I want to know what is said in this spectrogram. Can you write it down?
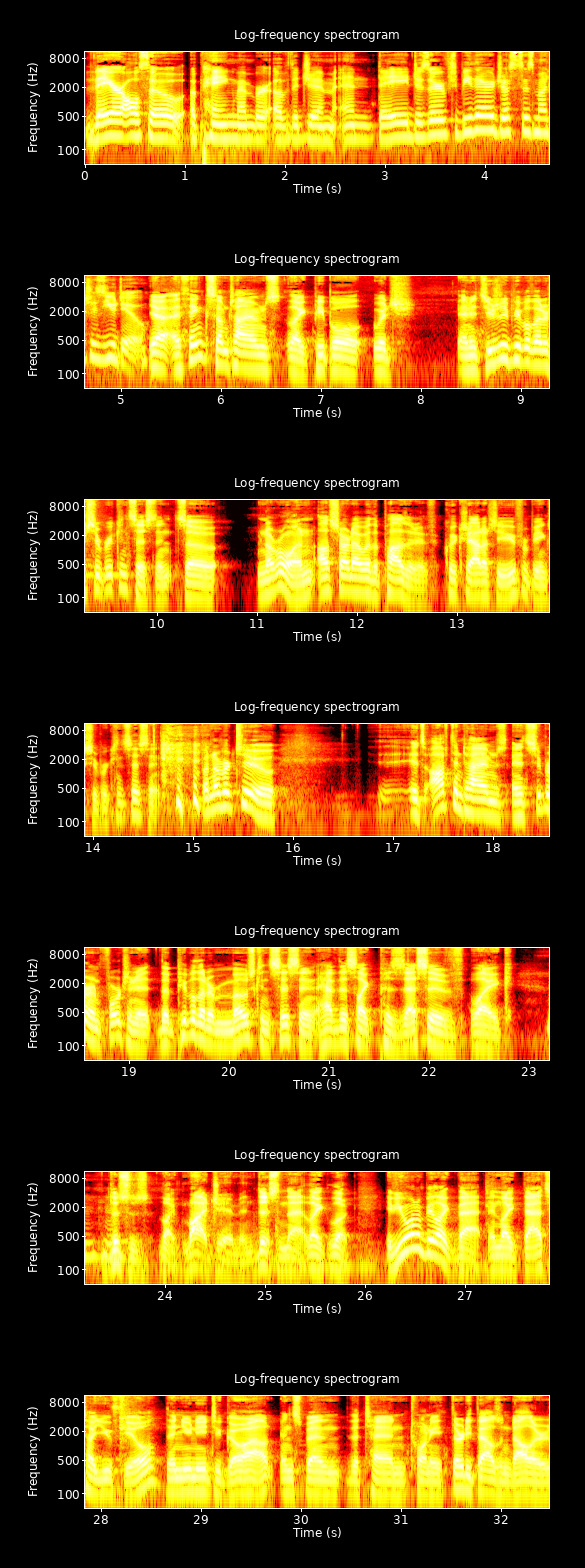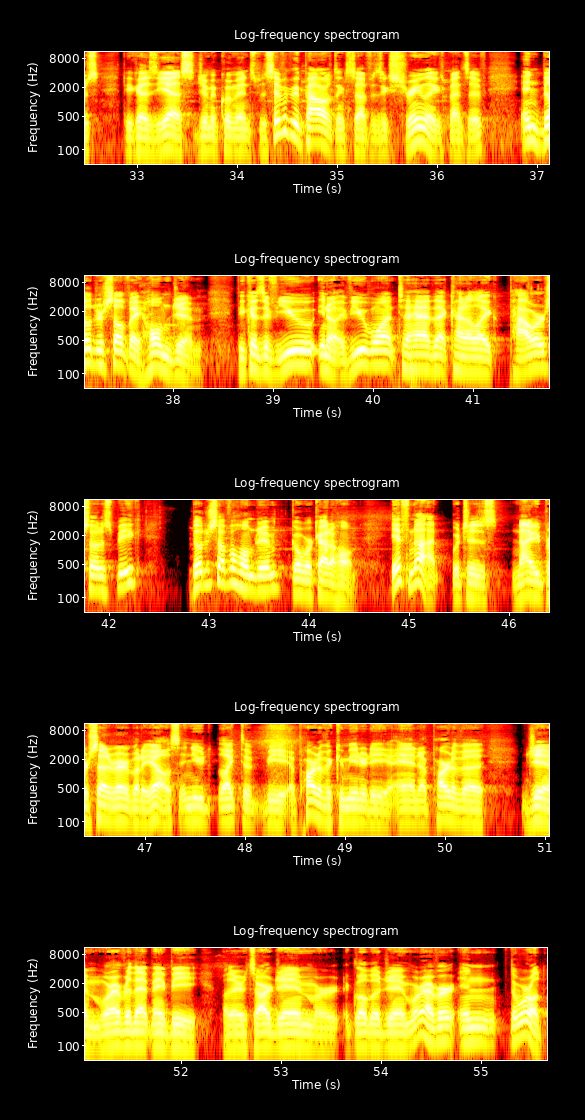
they are also a paying member of the gym and they deserve to be there just as much as you do. Yeah, I think sometimes like people, which, and it's usually people that are super consistent. So number one, I'll start out with a positive. Quick shout out to you for being super consistent. but number two, it's oftentimes, and it's super unfortunate, the people that are most consistent have this like possessive, like, mm-hmm. this is like my gym and this and that. Like, look, If you want to be like that and like that's how you feel, then you need to go out and spend the 10, 20, 30,000 dollars because yes, gym equipment, specifically powerlifting stuff is extremely expensive and build yourself a home gym because if you, you know, if you want to have that kind of like power so to speak, build yourself a home gym, go work out at home. If not, which is 90% of everybody else, and you'd like to be a part of a community and a part of a gym, wherever that may be, whether it's our gym or global gym, wherever in the world,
